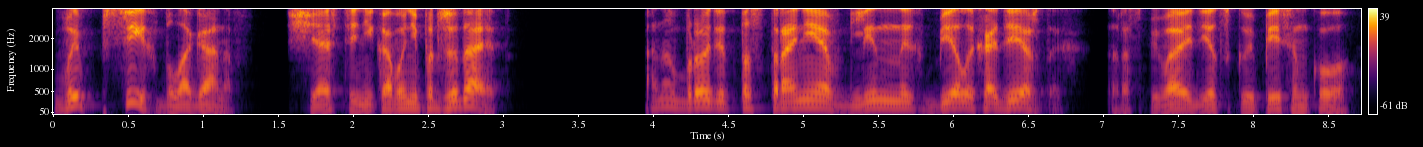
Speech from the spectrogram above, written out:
Вы псих, Балаганов. Счастье никого не поджидает. Оно бродит по стране в длинных белых одеждах, распевая детскую песенку:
